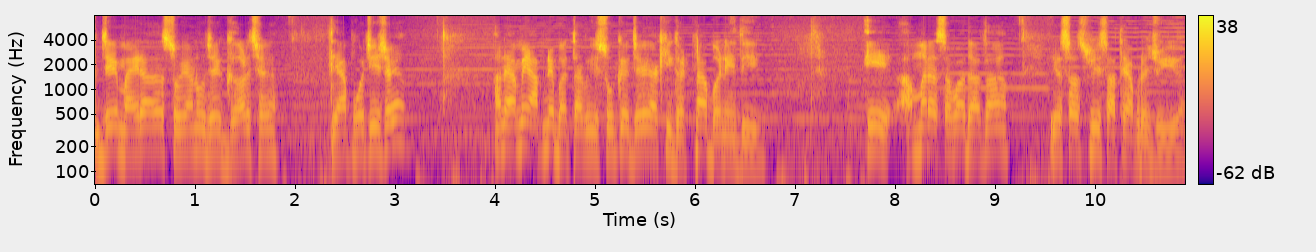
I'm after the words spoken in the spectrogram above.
જે માયરા સોયાનું જે ઘર છે, ત્યાં પહોંચી છે. અને અમે આપને બતાવીશું કે જે આખી ઘટના બની હતી એ અમારા સંવાદદાતા યશસ્વી સાથે આપણે જોઈએ.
